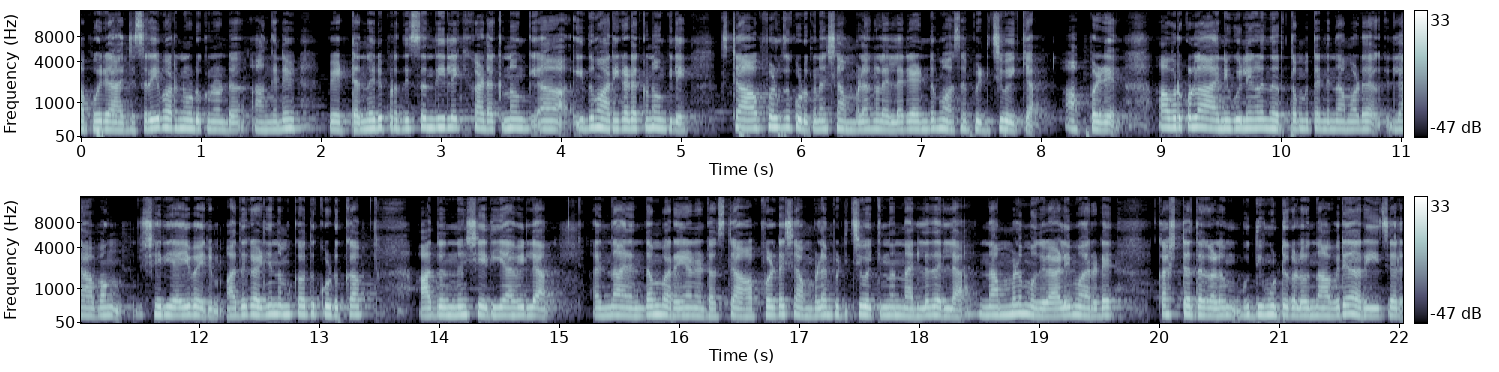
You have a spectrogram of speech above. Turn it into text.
അപ്പോൾ രാജശ്രീ പറഞ്ഞു കൊടുക്കുന്നുണ്ട്. അങ്ങനെ പെട്ടെന്നൊരു പ്രതിസന്ധിയിലേക്ക് കടക്കണമെങ്കിൽ ഇത് മറികടക്കണമെങ്കിലേ സ്റ്റാഫുകൾക്ക് കൊടുക്കുന്ന ശമ്പളങ്ങളെല്ലാം രണ്ട് മാസം പിടിച്ചു വയ്ക്കാം. അപ്പോഴേ അവർക്കുള്ള ആനുകൂല്യങ്ങൾ നിർത്തുമ്പോൾ തന്നെ നമ്മുടെ ലാഭം ശരിയായി വരും. അത് കഴിഞ്ഞ് നമുക്കത് കൊടുക്കാം. അതൊന്നും ശരിയാവില്ല. എന്ന് ആനന്ദം പറയാണ് കേട്ടോ. സ്റ്റാഫുകളുടെ ശമ്പളം പിടിച്ചു വയ്ക്കുന്നത് നല്ലതല്ല. നമ്മൾ മുതലാളിമാരുടെ കഷ്ടതകളും ബുദ്ധിമുട്ടുകളും അവരെ അറിയിച്ചാൽ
